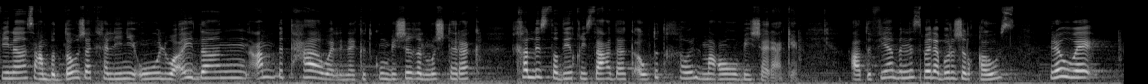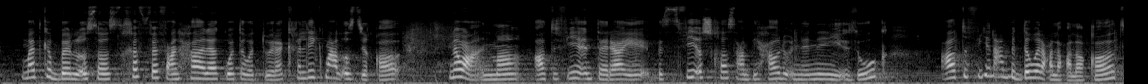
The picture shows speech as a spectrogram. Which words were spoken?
في ناس عم بتضوجك خليني أقول وأيضا عم بتحاول إنك تكون بشغل مشترك خلي الصديق يساعدك أو تدخل معه بشراكة. عاطفيا بالنسبة لبرج القوس روق ما تكبر القصص خفف عن حالك وتوترك خليك مع الأصدقاء. نوعا ما عاطفيا أنت رايق بس في أشخاص عم بيحاولوا إنهم يأذوك عاطفيا عم بتدور على علاقات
